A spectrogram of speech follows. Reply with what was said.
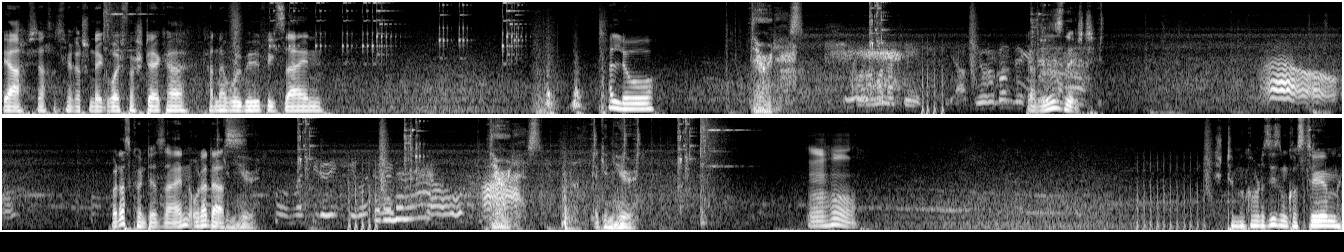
Ja, ich dachte, das wäre gerade schon der Geräuschverstärker. Kann da wohl behilflich sein. Hallo. There it is. Das ist es nicht. Aber das könnte es sein, oder das. There it is. I can hear it. Mhm. Die Stimme kommt aus diesem Kostüm.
